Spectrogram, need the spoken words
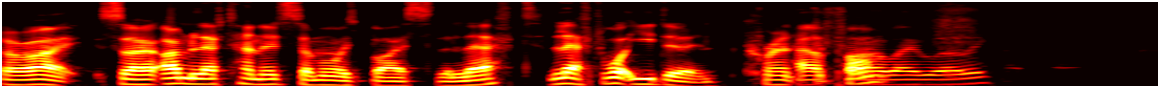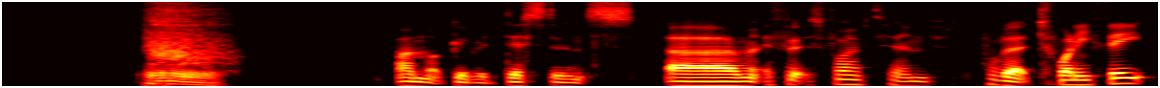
All right. So I'm left-handed, so I'm always biased to the left. Left. What are you doing? Crant How far away were we? I'm not good with distance. Um, if it's five, ten, probably like twenty feet,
